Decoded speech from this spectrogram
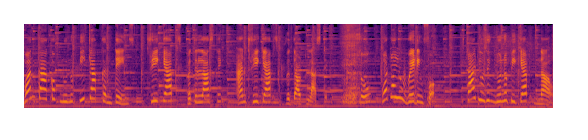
One pack of Nunu Pee Cap contains 3 caps with elastic and 3 caps without elastic. So, what are you waiting for? Start using Nunu Pee Cap now.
